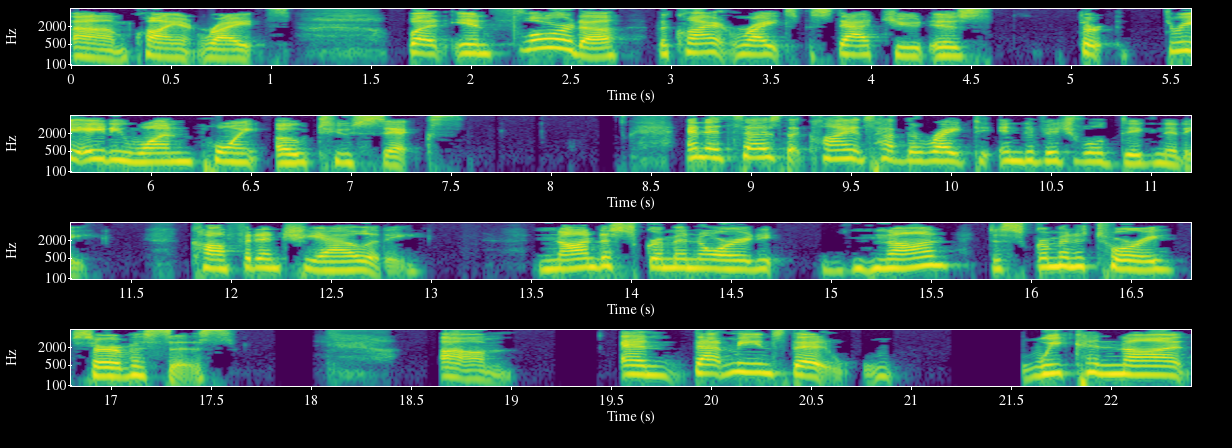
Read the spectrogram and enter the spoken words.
um, client rights. But in florida the client rights statute is 381.026 and it says that clients have the right to individual dignity confidentiality non-discriminatory non-discriminatory services. Um, and that means that we cannot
